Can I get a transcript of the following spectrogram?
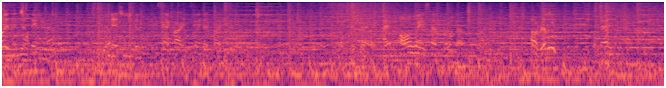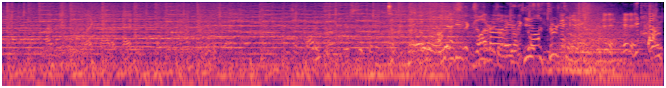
Oh, is it just Daedra now? Yeah, it's only good. He's gonna card. He's gonna hit a card. I always have roadmaps. Oh, really? Okay. Okay. He's the third Hit it, hit it. Yeah,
